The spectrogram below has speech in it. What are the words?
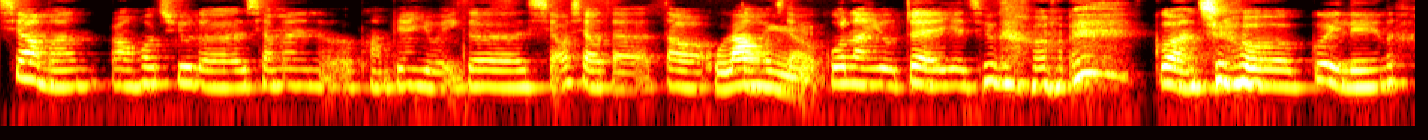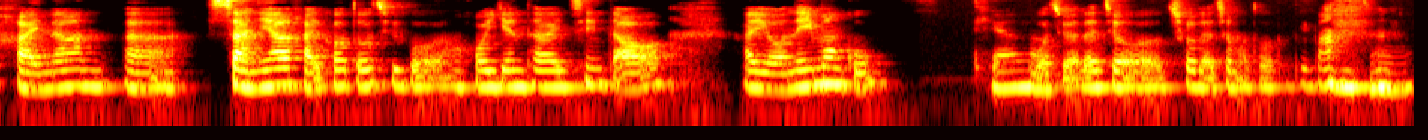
厦门，然后去了厦门旁边有一个小小的岛，鼓浪屿，鼓浪屿对，也去过。广州、桂林、海南、呃，三亚、海口都去过，然后烟台、青岛，还有内蒙古。天呐，我觉得就去了这么多的地方。嗯，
